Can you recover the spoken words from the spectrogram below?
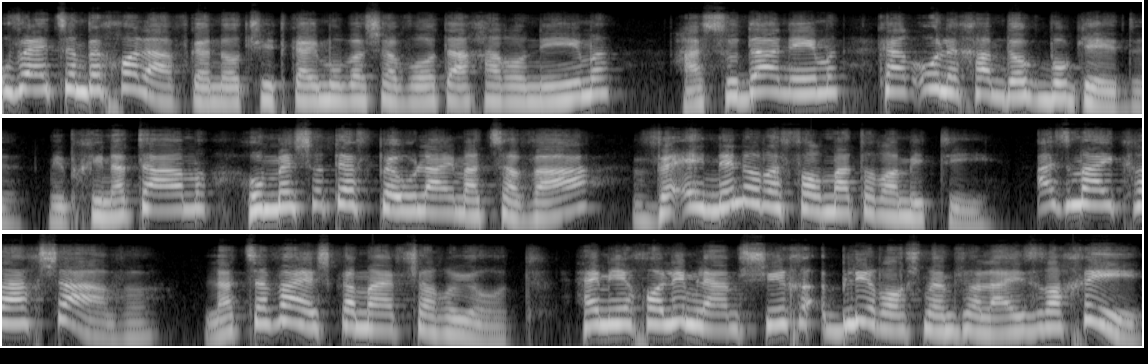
ובעצם בכל ההפגנות שהתקיימו בשבועות האחרונים, הסודנים קראו לחמדוק בוגד. מבחינתם, הוא משתף פעולה עם הצבא ואיננו רפורמטור אמיתי. אז מה יקרה עכשיו? לצבא יש כמה אפשרויות. הם יכולים להמשיך בלי ראש ממשלה אזרחי,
